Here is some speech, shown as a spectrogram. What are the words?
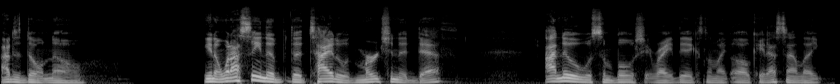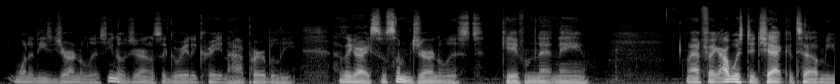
I just don't know. You know, when I seen the the title "Merchant of Death," I knew it was some bullshit right there because I'm like, oh, okay, that sounds like one of these journalists. You know, journalists are great at creating hyperbole. I was like, all right, so some journalist gave him that name. Matter of fact, I wish the chat could tell me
